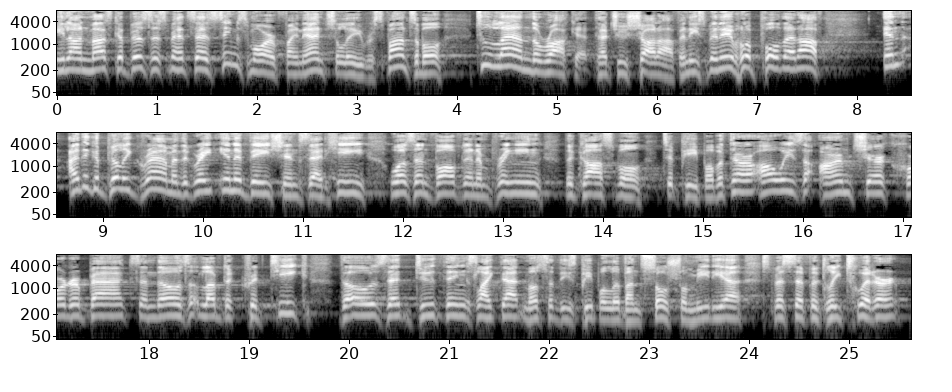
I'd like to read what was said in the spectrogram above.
Elon Musk, a businessman, says seems more financially responsible to land the rocket that you shot off. And he's been able to pull that off. And I think of Billy Graham and the great innovations that he was involved in and bringing the gospel to people. But there are always the armchair quarterbacks and those that love to critique those that do things like that. Most of these people live on social media, specifically Twitter.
